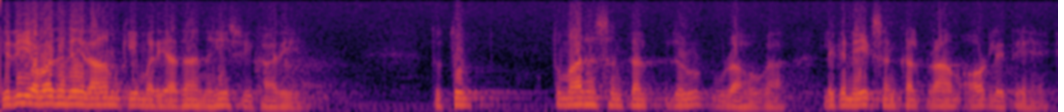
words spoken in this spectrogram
यदि अवध ने राम की मर्यादा नहीं स्वीकारी तो तुम, तुम्हारा संकल्प ज़रूर पूरा होगा। लेकिन एक संकल्प राम और लेते हैं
